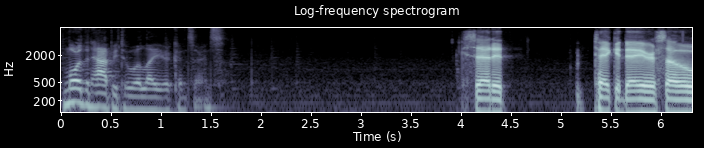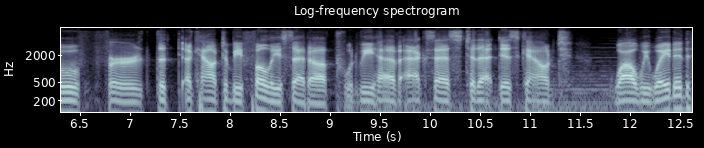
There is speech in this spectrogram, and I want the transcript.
more than happy to allay your concerns. you said it would take a day or so for the account to be fully set up. Would we have access to that discount while we waited?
